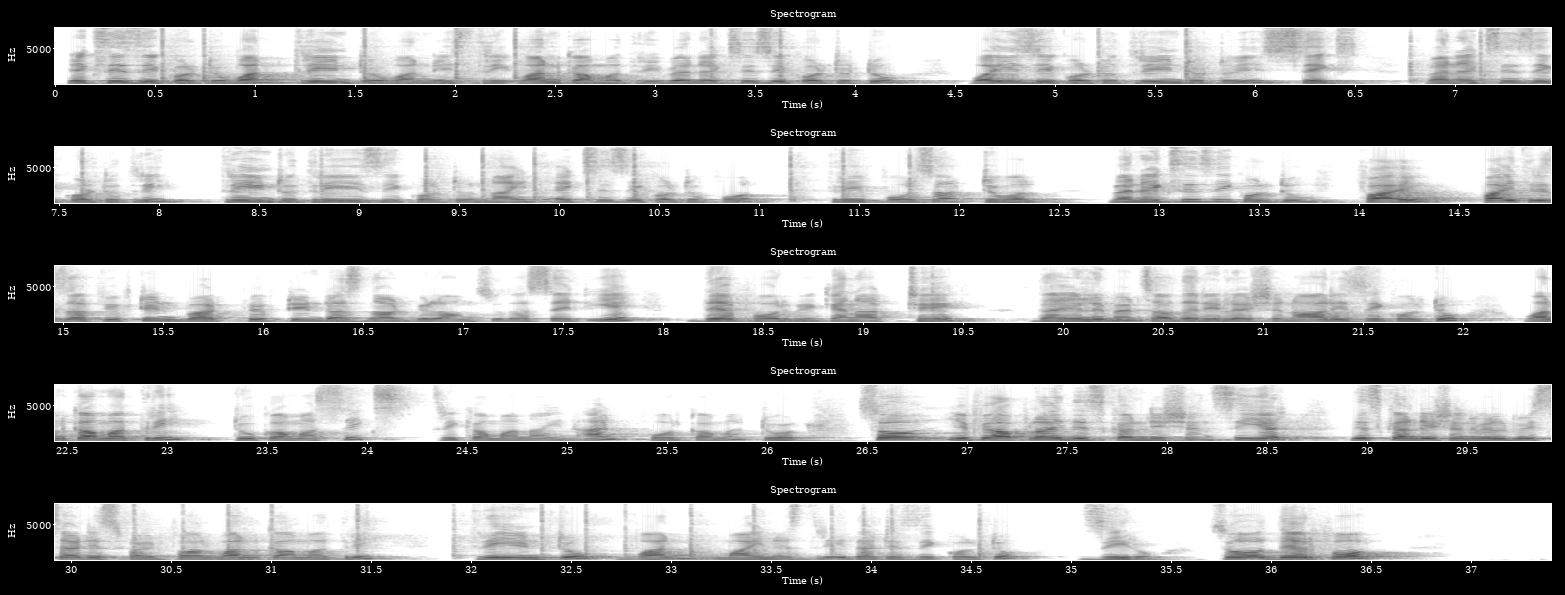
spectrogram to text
x is equal to 1, 3 into 1 is 3, 1 comma 3. When x is equal to 2, y is equal to 3 into 2 is 6. When x is equal to 3, 3 into 3 is equal to 9. x is equal to 4, 3 4s are 12. When x is equal to 5, 5 3s are 15, but 15 does not belong to the set A. Therefore, we cannot take the elements of the relation R is equal to 1 comma 3, 2 comma 6, 3 comma 9 and 4 comma 12. So, if you apply this condition, see here, this condition will be satisfied for 1 comma 3, 3 into 1 minus 3 that is equal to 0. So, therefore,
